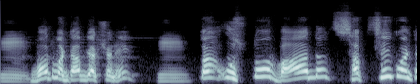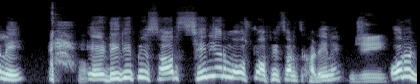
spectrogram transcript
ਬਹੁਤ ਵੱਡਾ ਆਬਜੈਕਸ਼ਨ ਹੈ। ਤਾਂ ਉਸ ਤੋਂ ਬਾਅਦ ਸਬਸੀਕੁਐਂਟਲੀ ਏਡੀਜੀਪੀ ਸਾਹਿਬ ਸੀਨੀਅਰ ਮੋਸਟ ਆਫੀਸਰਸ ਖੜੇ ਨੇ। ਜੀ। ਔਰ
